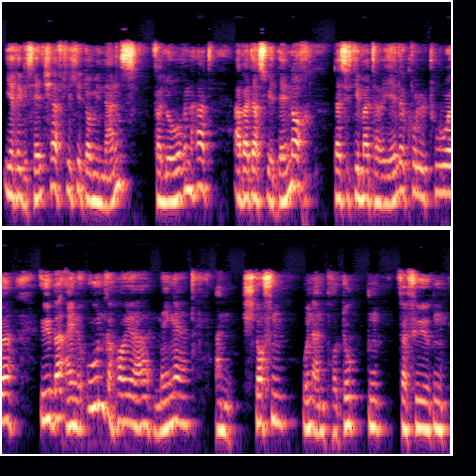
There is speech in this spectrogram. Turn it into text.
ihre gesellschaftliche Dominanz verloren hat, aber dass wir dennoch, dass sich die materielle Kultur über eine ungeheure Menge an Stoffen und an Produkten verfügen,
